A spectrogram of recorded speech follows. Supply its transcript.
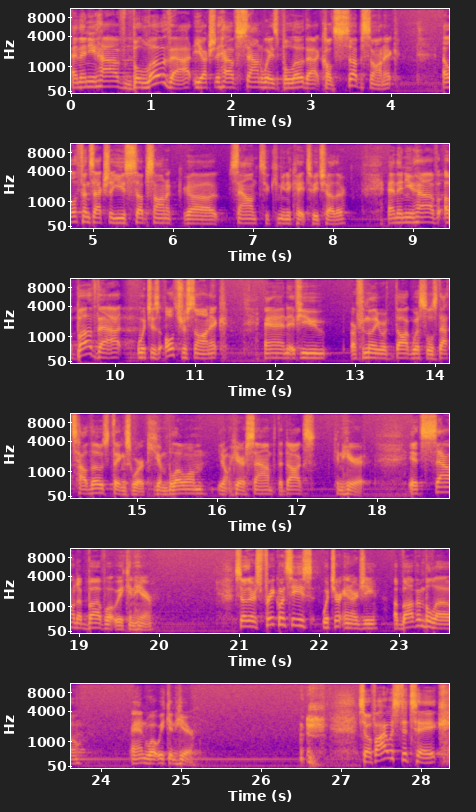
And then you have below that, you actually have sound waves below that called subsonic. elephants actually use subsonic uh, sound to communicate to each other. And then you have above that, which is ultrasonic. And if you are familiar with dog whistles, that's how those things work. You can blow them, you don't hear a sound, but the dogs can hear it. It's sound above what we can hear. So there's frequencies, which are energy, above and below, and what we can hear. so if I was to take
